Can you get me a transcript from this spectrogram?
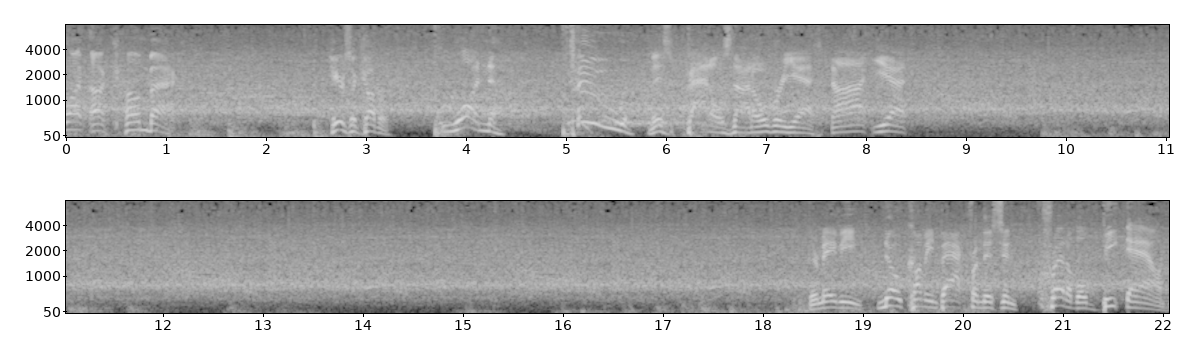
What a comeback. Here's a cover. One, two. This battle's not over yet. Not yet. There may be no coming back from this incredible beatdown.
